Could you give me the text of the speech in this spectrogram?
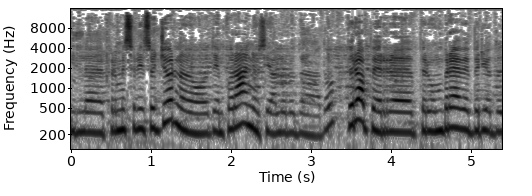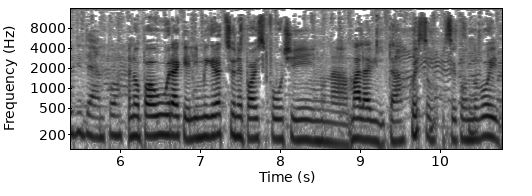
il permesso di soggiorno temporaneo sia loro donato, però per, per, un breve periodo di tempo. Hanno paura che l'immigrazione poi sfoci in una malavita. Questo secondo sì. voi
